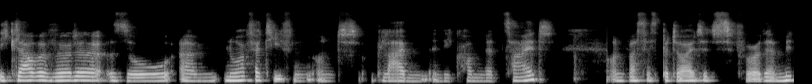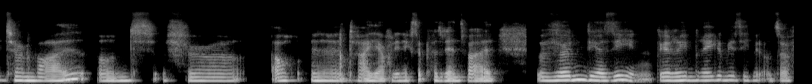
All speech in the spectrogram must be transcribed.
ich glaube, würde so ähm, nur vertiefen und bleiben in die kommende Zeit. Und was es bedeutet für der Midterm-Wahl und für auch äh, drei Jahre für die nächste Präsidentswahl, würden wir sehen. Wir reden regelmäßig mit unseren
